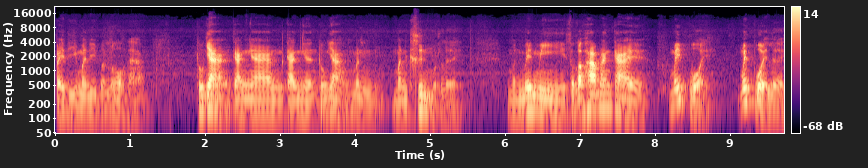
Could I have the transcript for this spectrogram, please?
ไปดีมาดีบนโลกนะครับ ทุกอย่างการงานการเงินทุกอย่างมันมันขึ้นหมดเลย มันไม่มีสุขภาพร่างกายไม่ป่วยไม่ป่วยเลย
